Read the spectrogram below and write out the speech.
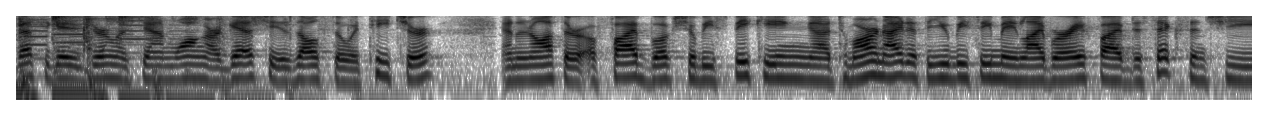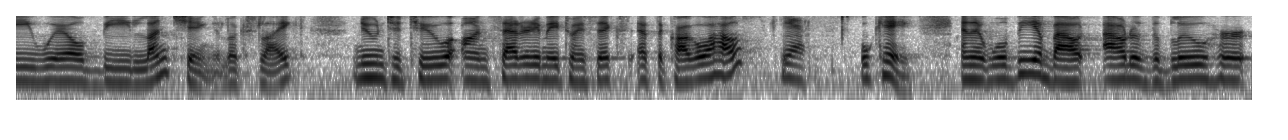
investigative journalist Jan Wong, our guest. She is also a teacher and an author of five books. She'll be speaking uh, tomorrow night at the UBC Main Library, 5 to 6, and she will be lunching, it looks like, noon to 2 on Saturday, May 26th at the Kogawa House? Yes. Okay, and it will be about out of the blue her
